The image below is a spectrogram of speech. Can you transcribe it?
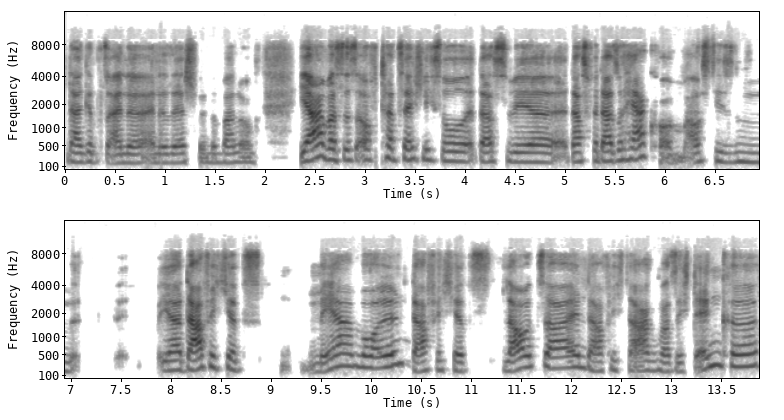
da gibt es eine, eine sehr schöne Balance. Ja, aber es ist oft tatsächlich so, dass wir, dass wir da so herkommen aus diesem, ja, darf ich jetzt mehr wollen? Darf ich jetzt laut sein? Darf ich sagen, was ich denke?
